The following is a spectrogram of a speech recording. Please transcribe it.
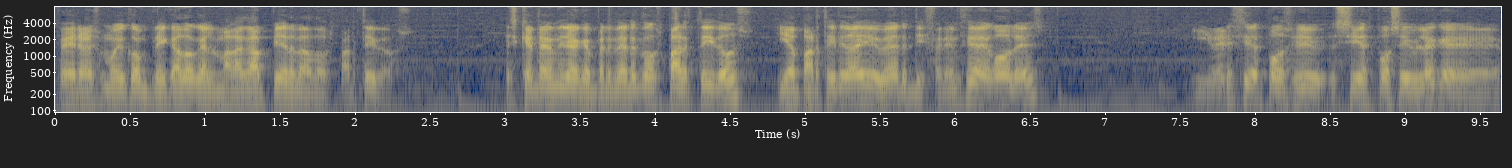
Pero es muy complicado que el Málaga pierda dos partidos. Es que tendría que perder dos partidos y a partir de ahí ver diferencia de goles y ver si es, si es posible que,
